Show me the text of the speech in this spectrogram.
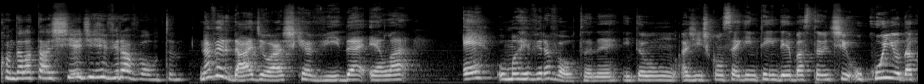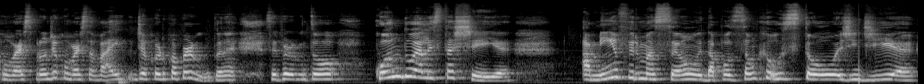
quando ela tá cheia de reviravolta. Na verdade, eu acho que a vida, ela é uma reviravolta, né? Então a gente consegue entender bastante o cunho da conversa, pra onde a conversa vai, de acordo com a pergunta, né? Você perguntou quando ela está cheia. A minha afirmação da posição que eu estou hoje em dia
